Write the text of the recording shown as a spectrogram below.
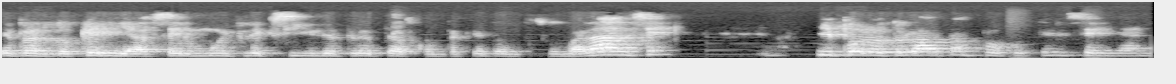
de pronto querías ser muy flexible, pero te das cuenta que es un balance. Y por otro lado, tampoco te enseñan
